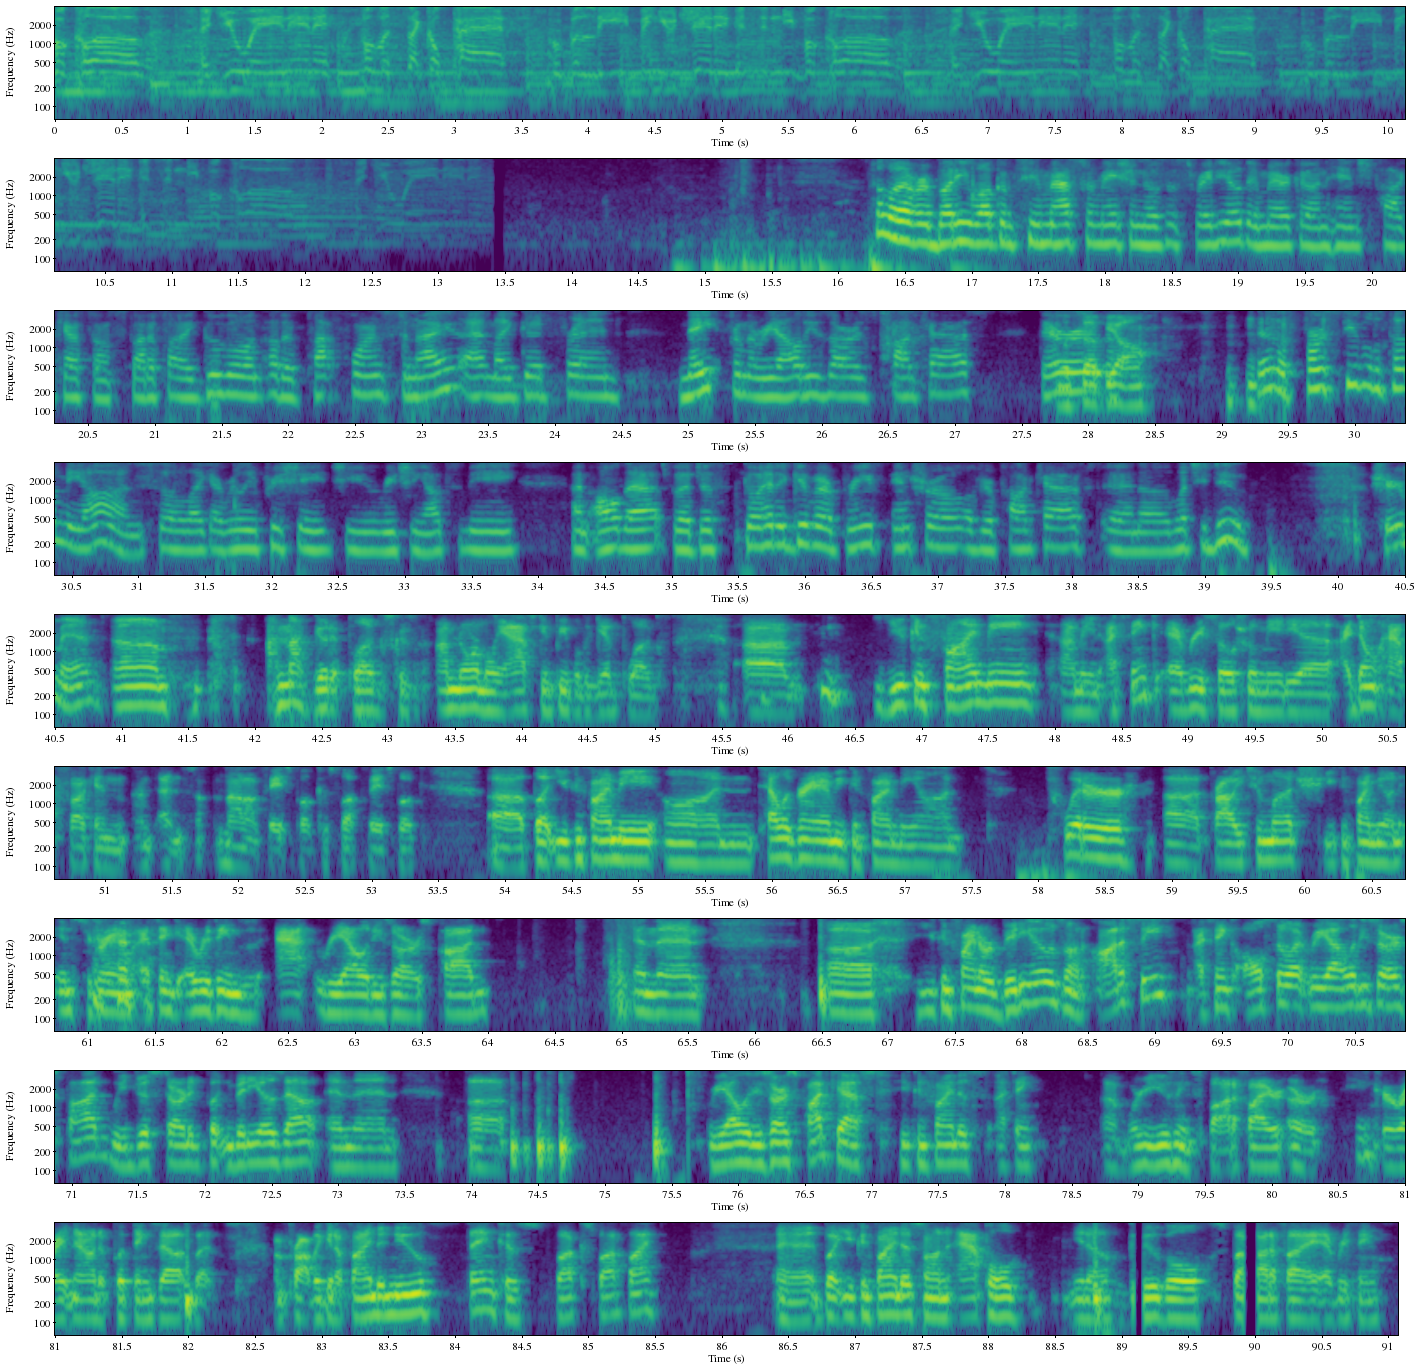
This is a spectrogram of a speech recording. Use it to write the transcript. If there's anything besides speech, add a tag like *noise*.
evil club, and you ain't in it. Full of psychopaths who believe in eugenics. It's an evil club, and you ain't in it. Full of psychopaths who believe in eugenics. It's an evil club, and you ain't in it. Hello, everybody. Welcome to Mass Formation Gnosis Radio, the America Unhinged podcast on Spotify, Google, and other platforms. Tonight, I have my good friend Nate from the Reality Czars podcast. They're What's up, the, y'all? They're the first people to put me on, so like I really appreciate you reaching out to me and all that. But just go ahead and give a brief intro of your podcast and uh, what you do. Sure, man. Um, *laughs* I'm not good at plugs because I'm normally asking people to give plugs. Um, *laughs* you can find me. I mean, I think every social media. I don't have fucking. I'm, I'm not on Facebook because fuck Facebook. Uh, but you can find me on Telegram. You can find me on Twitter. Uh, probably too much. You can find me on Instagram. *laughs* I think everything's at Reality Czars Pod. And then uh, you can find our videos on Odysee. I think also at Reality Czars Pod. We just started putting videos out, and then uh, Reality Czars Podcast. You can find us. I think um, we're using Spotify or, or, Anchor right now to put things out, but I'm probably going to find a new thing because fuck Spotify. Uh, but you can find us on Apple, you know, Google, Spotify, everything.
